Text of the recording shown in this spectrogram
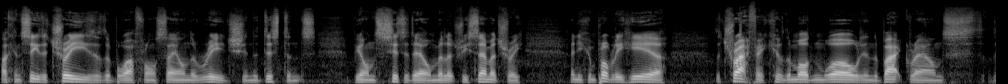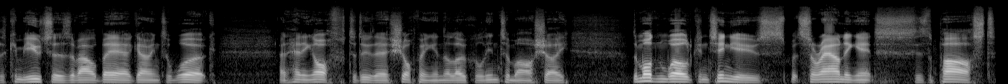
I can see the trees of the Bois Français on the ridge in the distance beyond Citadel Military Cemetery, and you can probably hear the traffic of the modern world in the background, the commuters of Albert going to work and heading off to do their shopping in the local Intermarché. The modern world continues, but surrounding it is the past,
